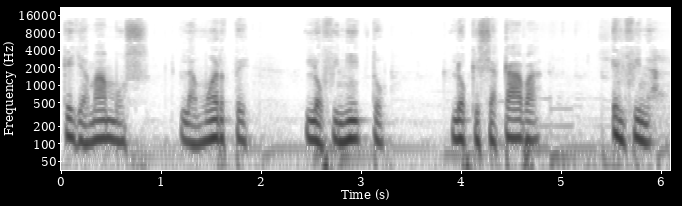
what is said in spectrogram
que llamamos la muerte, lo finito, lo que se acaba, el final.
